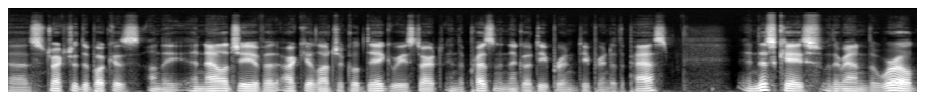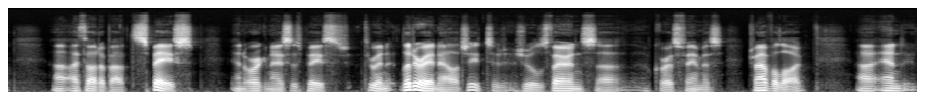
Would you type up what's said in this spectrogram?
uh, structured the book as on the analogy of an archaeological dig, where you start in the present and then go deeper and deeper into the past. In this case, with around the world, uh, I thought about space and organized the space through a literary analogy to Jules Verne's, uh, of course, famous travelogue. Uh, and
